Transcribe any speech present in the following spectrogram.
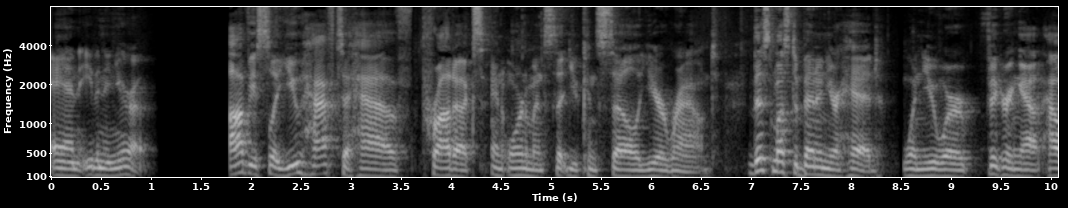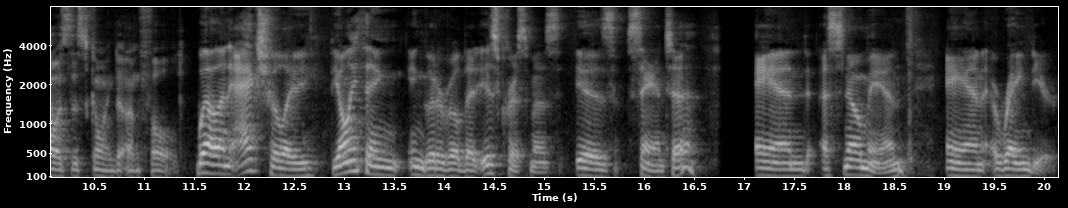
and even in Europe. Obviously, you have to have products and ornaments that you can sell year round. This must have been in your head when you were figuring out how is this going to unfold? Well, and actually, the only thing in Glitterville that is Christmas is Santa and a snowman and a reindeer.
